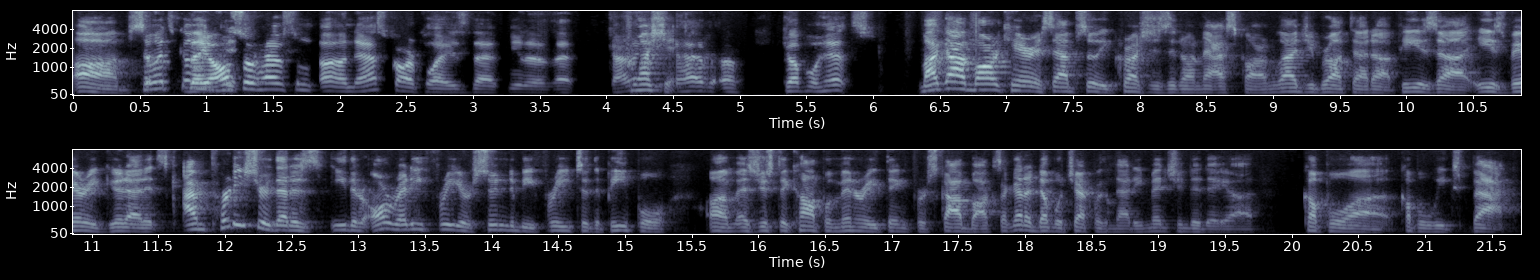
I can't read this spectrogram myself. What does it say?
Um, so let's go. They also have some uh, NASCAR plays that you know that kind of have a couple hits. My guy Mark Harris absolutely crushes it on NASCAR. I'm glad you brought that up. He is uh, he is very good at it. I'm pretty sure that is either already free or soon to be free to the people um, as just a complimentary thing for Skybox. I got to double check with him that he mentioned it a uh, couple uh, couple weeks back.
